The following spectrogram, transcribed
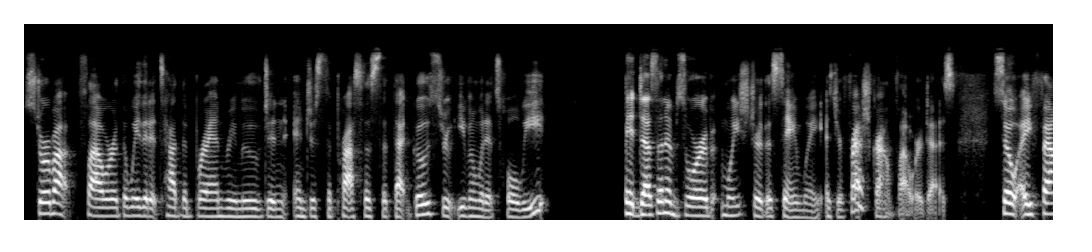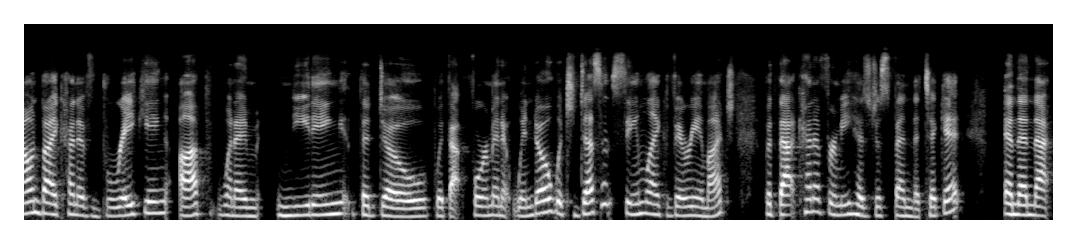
store bought flour the way that it's had the bran removed and, and just the process that that goes through even when it's whole wheat it doesn't absorb moisture the same way as your fresh ground flour does. So I found by kind of breaking up when I'm kneading the dough with that four minute window, which doesn't seem like very much, but that kind of for me has just been the ticket. And then that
